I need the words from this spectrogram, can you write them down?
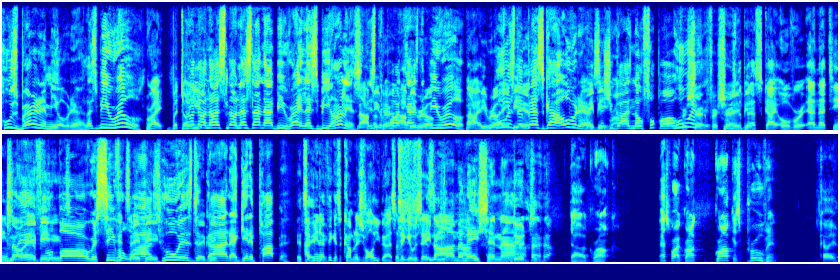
Who's better than me over there? Let's be real. Right, but don't no, you? no, no, it's no. Let's not not be right. Let's be honest. No, I'll this be the real. I'll be podcast real. to be real. No, I'll be real. Who is AB the is. best guy over there? AB. Since you guys know football, who for is sure, it? for sure. Who's AB. the best guy over on that team? No, Playing AB. Football, receiver It's AB. wise, who is the AB. guy that get it popping? It's I mean, I think it's a combination of all you guys. I think it was AB. Nah, nah. Domination now. Dude, Dog, uh, Gronk. That's why Gronk Gronk is proven. Okay.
